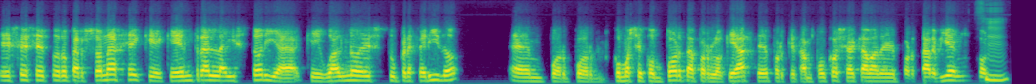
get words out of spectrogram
es ese otro personaje que, que entra en la historia que igual no es tu preferido, em, por, por, cómo se comporta, por lo que hace, porque tampoco se acaba de portar bien con,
